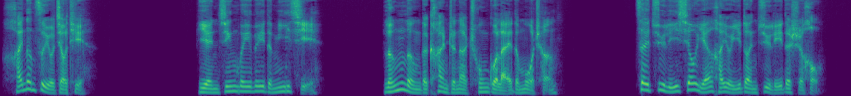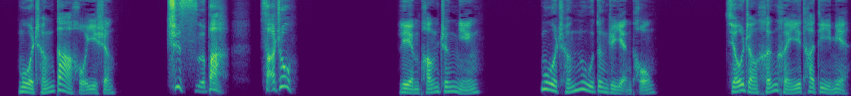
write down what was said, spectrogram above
还能自由交替。眼睛微微的眯起，冷冷的看着那冲过来的莫城。在距离萧炎还有一段距离的时候，莫城大吼一声：“去死吧，杂种！”脸庞狰狞。莫城怒瞪着眼瞳，脚掌狠狠一踏地面，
